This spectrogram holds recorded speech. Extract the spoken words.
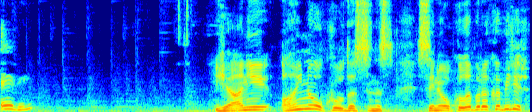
Evet. Yani aynı okuldasınız. Seni okula bırakabilir.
